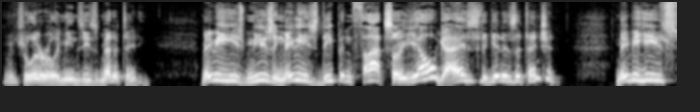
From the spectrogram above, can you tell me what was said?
which literally means he's meditating. Maybe he's musing. Maybe he's deep in thought. So yell, guys, to get his attention. Maybe he's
